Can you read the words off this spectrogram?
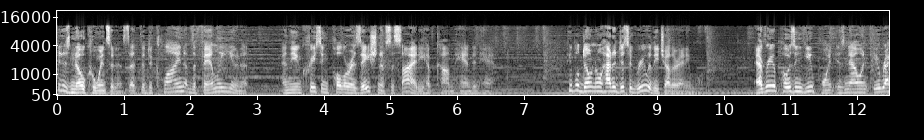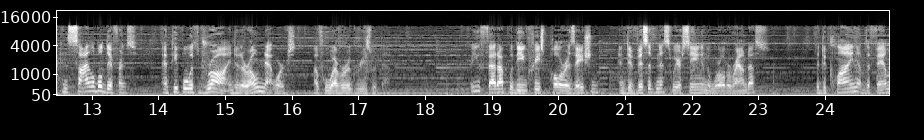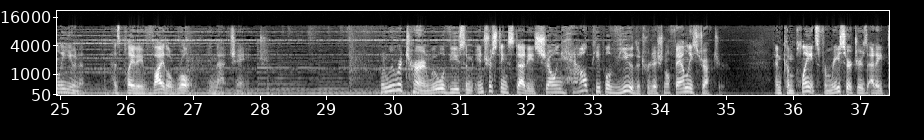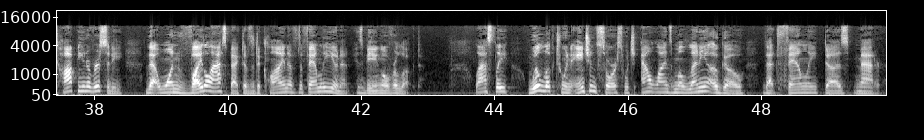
It is no coincidence that the decline of the family unit and the increasing polarization of society have come hand in hand. People don't know how to disagree with each other anymore. Every opposing viewpoint is now an irreconcilable difference, and people withdraw into their own networks of whoever agrees with them. Are you fed up with the increased polarization and divisiveness we are seeing in the world around us, the decline of the family unit has played a vital role in that change. When we return, we will view some interesting studies showing how people view the traditional family structure and complaints from researchers at a top university that one vital aspect of the decline of the family unit is being overlooked. Lastly, we'll look to an ancient source which outlines millennia ago that family does matter.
